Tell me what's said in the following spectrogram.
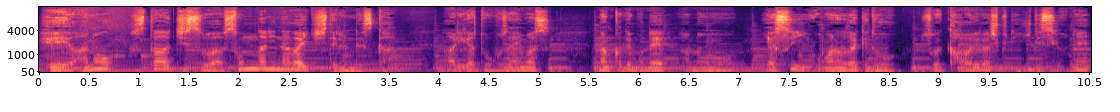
へえあのスターチスはそんなに長生きしてるんですかありがとうございますなんかでもねあの安いお花だけどすごい可愛らしくていいですよね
